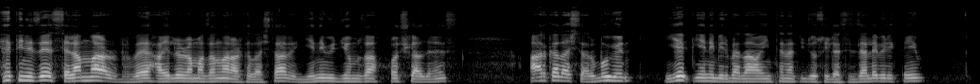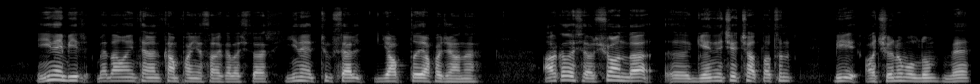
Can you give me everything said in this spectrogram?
Hepinize selamlar ve hayırlı Ramazanlar arkadaşlar. Yeni videomuza hoş geldiniz. Arkadaşlar bugün yepyeni bir bedava internet videosuyla sizlerle birlikteyim. Yine bir bedava internet kampanyası arkadaşlar. Yine Turkcell yaptığı yapacağını. Arkadaşlar şu anda e, GNÇ çatlatın bir açığını buldum ve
